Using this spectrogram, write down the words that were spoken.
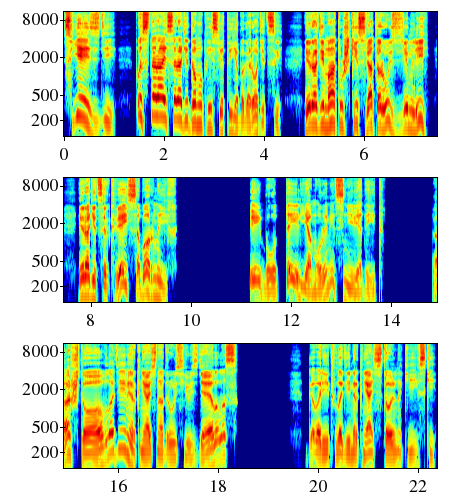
Съезди, постарайся ради дому Пресвятые Богородицы и ради матушки Свято-Русь земли и ради церквей соборных и будто Илья Муромец не ведает. А что, Владимир князь над Русью сделалось? Говорит Владимир князь стольно-киевский.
